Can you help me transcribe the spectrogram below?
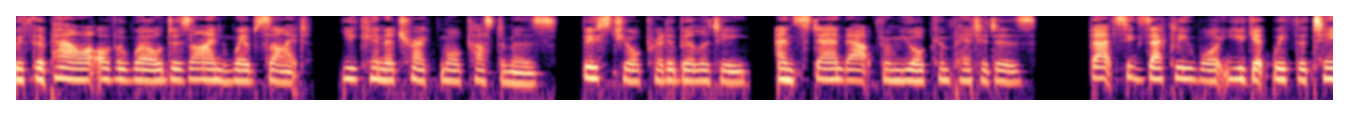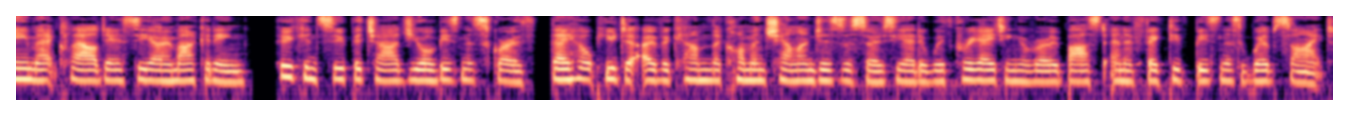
With the power of a well designed website, you can attract more customers, boost your credibility, and stand out from your competitors. That's exactly what you get with the team at Cloud SEO Marketing, who can supercharge your business growth. They help you to overcome the common challenges associated with creating a robust and effective business website.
